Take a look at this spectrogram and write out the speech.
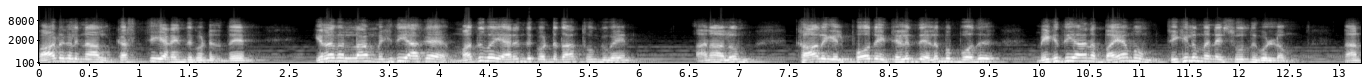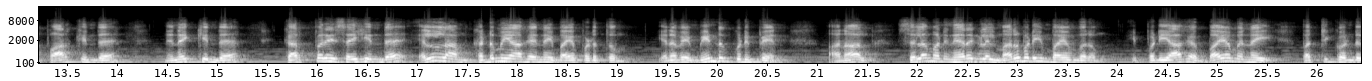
பாடுகளினால் கஸ்தி அடைந்து கொண்டிருந்தேன். இரவெல்லாம் மிகுதியாக மதுவை அறிந்து கொண்டுதான் தூங்குவேன். ஆனாலும் காலையில் போதை தெளிந்து எழும்பும் போது மிகுதியான பயமும் திகிலும் என்னை சூழ்ந்து கொள்ளும். நான் பார்க்கின்ற நினைக்கின்ற கற்பனை செய்கின்ற எல்லாம் கடுமையாக என்னை பயப்படுத்தும். எனவே மீண்டும் குடிப்பேன். ஆனால் சில மணி நேரங்களில் மறுபடியும் பயம் வரும். இப்படியாக பயம் என்னை பற்றி கொண்டு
